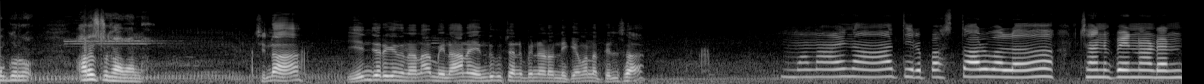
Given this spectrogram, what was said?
ముగ్గురు అరెస్ట్ కావాలి? చిన్న ఏం జరిగింది నాన్న? మీ నాన్న ఎందుకు చనిపోయినాడో నీకేమన్నా తెలుసా? మా నాయన తిరుపతి స్టార్ వల్ల చనిపోయినాడని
